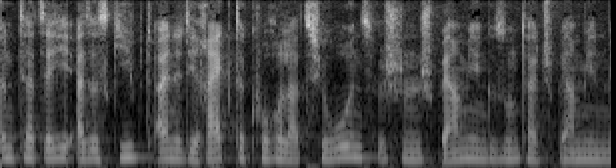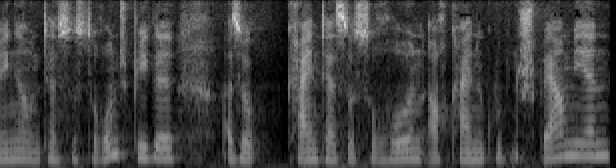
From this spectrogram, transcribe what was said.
und tatsächlich, also es gibt eine direkte Korrelation zwischen Spermiengesundheit, Spermienmenge und Testosteronspiegel. Also kein Testosteron, auch keine guten Spermien,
